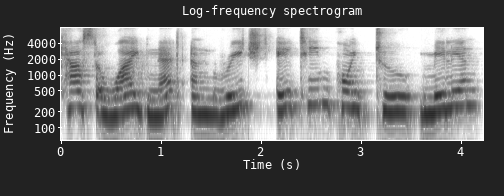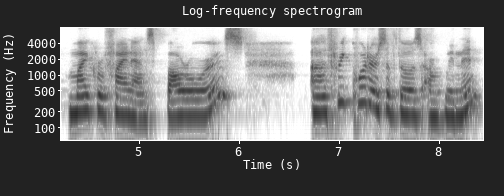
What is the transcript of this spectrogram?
cast a wide net and reached 18.2 million microfinance borrowers. Uh, three quarters of those are women.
